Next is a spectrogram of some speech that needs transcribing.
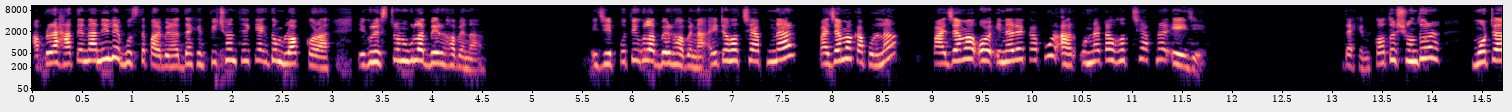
আপনারা হাতে না নিলে বুঝতে পারবেন না। দেখেন, পিছন থেকে একদম লক করা। এগুলো স্টোনগুলো বের হবে না। এই যে পুঁতিগুলো বের হবে না। এটা হচ্ছে আপনার পায়জামা কাপড় না? পায়জামা ও ইনারের কাপড়। আর ওনাটা হচ্ছে আপনার এই যে। দেখেন, কত সুন্দর মোটা,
